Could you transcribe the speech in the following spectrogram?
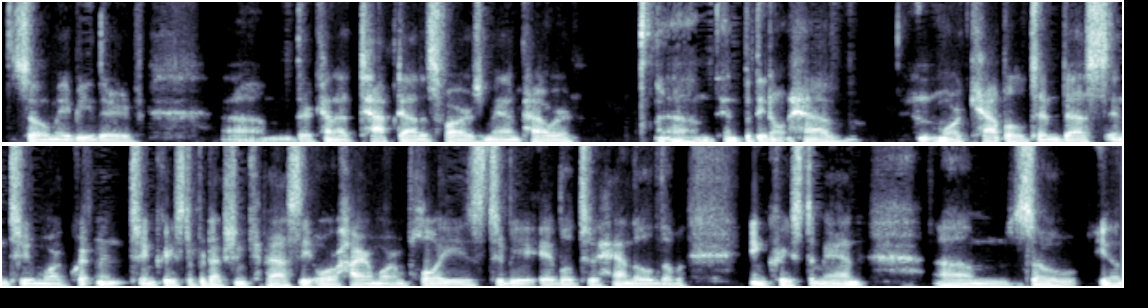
so maybe they've um, they're kind of tapped out as far as manpower, um, and but they don't have more capital to invest into more equipment to increase the production capacity or hire more employees to be able to handle the increased demand. Um, so, you know,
